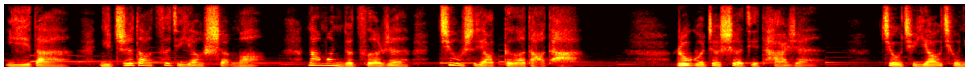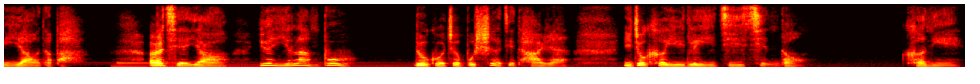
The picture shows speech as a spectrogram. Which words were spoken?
一旦你知道自己要什么，那么你的责任就是要得到它。如果这涉及他人，就去要求你要的吧，而且要愿意让步。如果这不涉及他人，你就可以立即行动。可你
